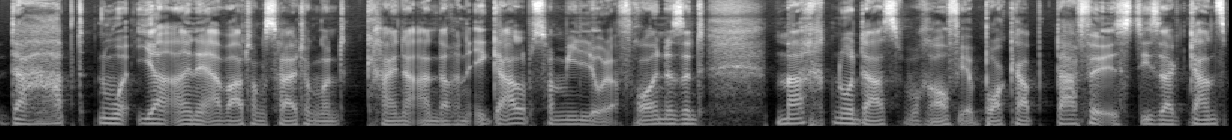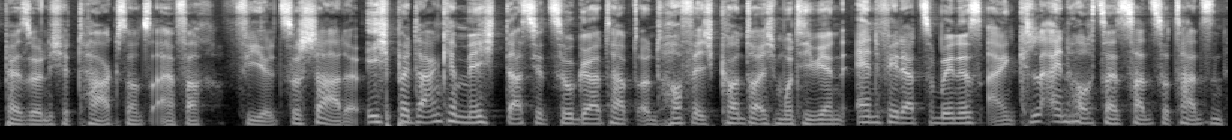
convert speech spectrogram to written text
da habt nur ihr eine Erwartungshaltung und keine anderen. Egal ob es Familie oder Freunde sind, macht nur das, worauf ihr Bock habt. Dafür ist dieser ganz persönliche Tag sonst einfach viel zu schade. Ich bedanke mich, dass ihr zugehört habt und hoffe, ich konnte euch motivieren, entweder zumindest einen kleinen Hochzeitstanz zu tanzen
